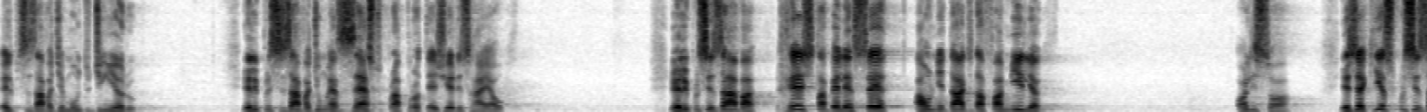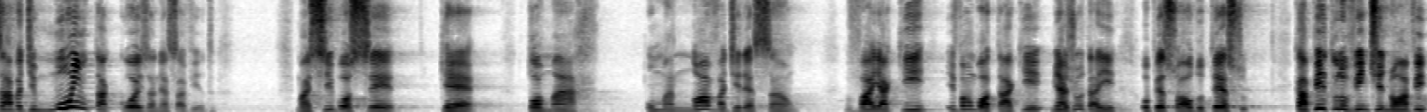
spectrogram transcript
Ele precisava de muito dinheiro. Ele precisava de um exército para proteger Israel. Ele precisava restabelecer a unidade da família. Olha só, Ezequias precisava de muita coisa nessa vida. Mas se você quer tomar uma nova direção, vai aqui e vamos botar aqui, me ajuda aí o pessoal do texto, capítulo 29,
